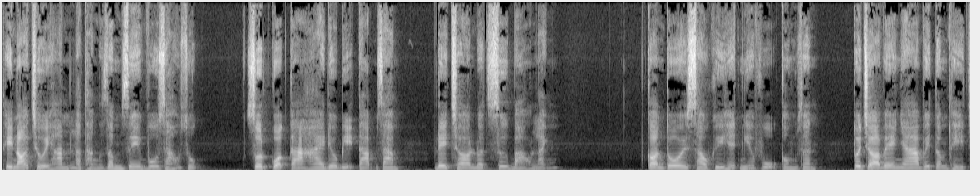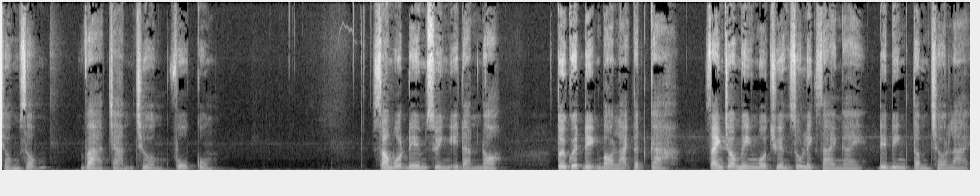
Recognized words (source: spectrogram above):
thì nói chửi hắn là thằng dâm dê vô giáo dục. Rốt cuộc cả hai đều bị tạm giam để chờ luật sư bảo lãnh. Còn tôi sau khi hết nghĩa vụ công dân, tôi trở về nhà với tâm thế trống rỗng và chán trường vô cùng. Sau một đêm suy nghĩ đắn đo, tôi quyết định bỏ lại tất cả, dành cho mình một chuyến du lịch dài ngày để bình tâm trở lại,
